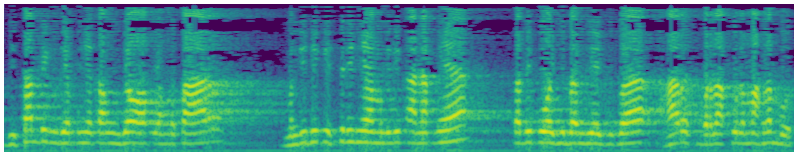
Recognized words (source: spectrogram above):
di samping dia punya tanggung jawab yang besar, mendidik istrinya, mendidik anaknya, tapi kewajiban dia juga harus berlaku lemah lembut.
